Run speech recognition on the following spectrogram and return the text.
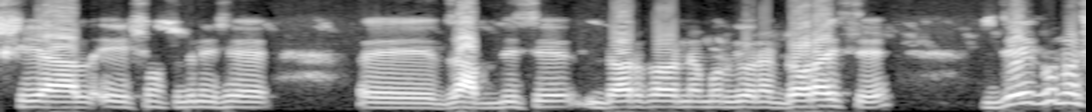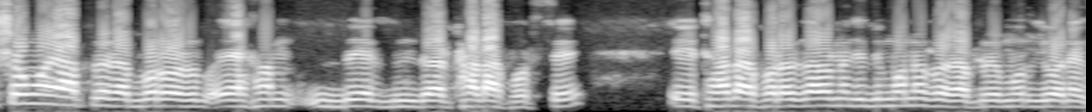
শিয়াল, এই সমস্ত জিনিসে জাপ দিছে, দেওয়ার কারণে মুরগি অনেক ডরাইছে যে কোনো সময় আপনারা বড় এখন দু একদিন ধরে ঠাডা পড়ছে। এই ঠাডা পড়ার কারণে যদি মনে করেন আপনার মুরগি অনেক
